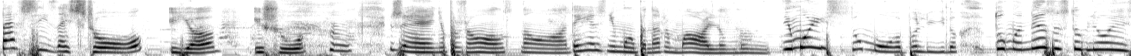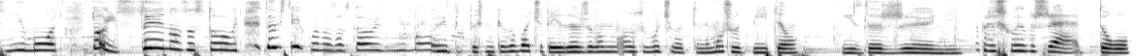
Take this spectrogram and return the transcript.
перший зайшов? І я. І що? Женя, пожалуйста, да я зніму по-нормальному. Знімай сама, Поліна. То мене заставляє знімати, та й сина заставить, та всіх вона заставить знімати. Дорогі підписники, ви бачите, я навіть вам озвучувати не можу відео. Із-за Жені. Ми прийшли вже до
